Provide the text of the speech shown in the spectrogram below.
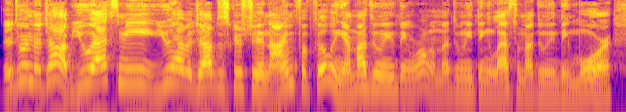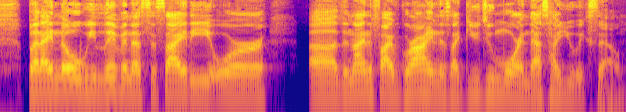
They're doing their job. You ask me, you have a job description. I'm fulfilling. I'm not doing anything wrong. I'm not doing anything less. I'm not doing anything more. But I know we live in a society or uh, the nine to five grind is like you do more and that's how you excel.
